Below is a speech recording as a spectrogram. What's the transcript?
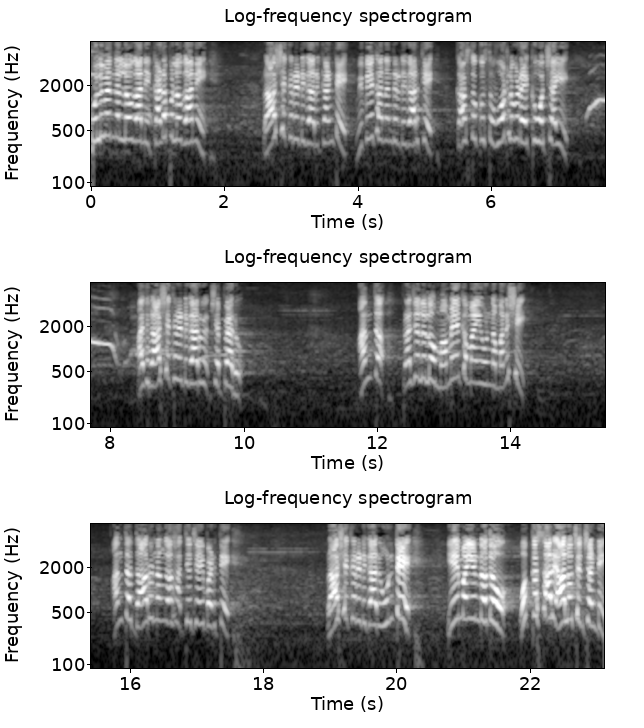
పులివెందల్లో గాని కడపలో గాని రాజశేఖర రెడ్డి గారి కంటే వివేకానంద రెడ్డి గారికి కాస్త కూస్త ఓట్లు కూడా ఎక్కువ వచ్చాయి. అది రాజశేఖర రెడ్డి గారు చెప్పారు. అంత ప్రజలలో మమేకమై ఉన్న మనిషి అంత దారుణంగా హత్య చేయబడితే రాజశేఖర రెడ్డి గారు ఉంటే ఏమై ఉండదో ఒక్కసారి ఆలోచించండి.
